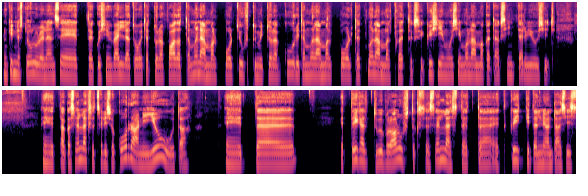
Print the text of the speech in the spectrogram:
no kindlasti oluline on see, et kui siin välja toodi, et tuleb vaadata mõlemalt poolt juhtumit, tuleb uurida mõlemalt poolt, et mõlemalt võetakse küsimusi, mõlemaga tehakse intervjuusid. et aga selleks, et sellise korrani jõuda, et et tegelikult võib-olla alustaks sellest, et, et kõikidel nii-öelda siis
